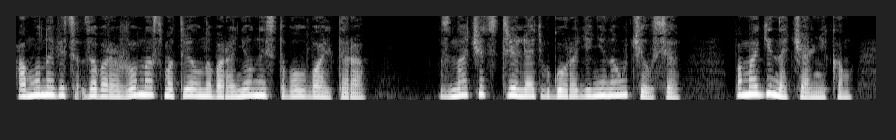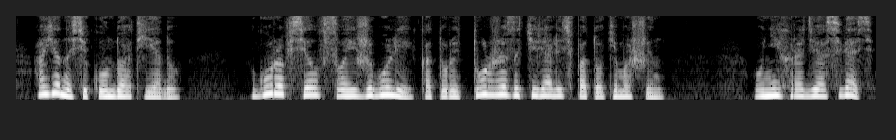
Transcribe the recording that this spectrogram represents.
ОМОНовец завороженно смотрел на вороненный ствол Вальтера. «Значит, стрелять в городе не научился. Помоги начальникам, а я на секунду отъеду». Гуров сел в свои «Жигули», которые тут же затерялись в потоке машин. «У них радиосвязь.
